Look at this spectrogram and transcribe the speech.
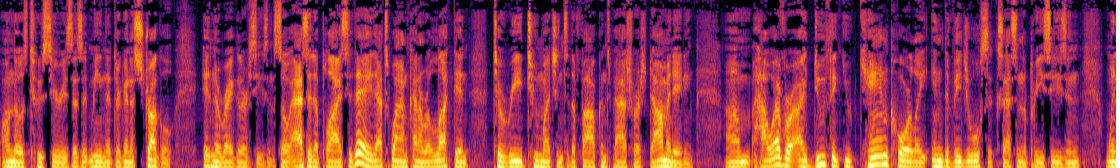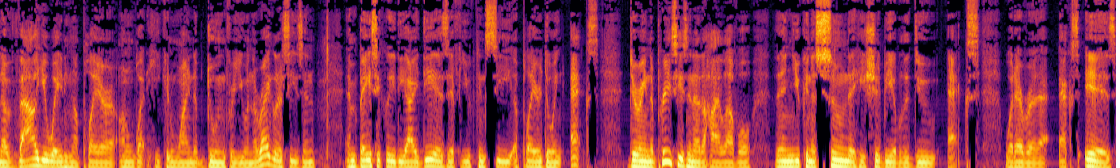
on those two series does it mean that they're going to struggle in the regular season. So as it applies today, that's why I'm kind of reluctant to read too much into the Falcons pass rush dominating. Um, however, I do think you can correlate individual success in the preseason when evaluating a player on what he can wind up doing for you in the regular season. And basically the idea is if you can see a player doing X during the preseason at a high level, then you can assume that he should be able to do X, whatever that X is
